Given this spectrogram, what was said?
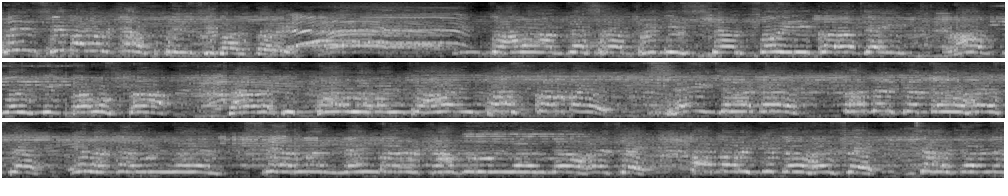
প্রিন্সিপালের কাজ প্রিন্সিপাল করে। কিন্তু আমার দেশে ব্রিটিশদের তৈরি করা যেই রাজনৈতিক ব্যবস্থা যারা নাকি পার্লামেন্টে দেওয়া হয়েছে। এলাকার উন্নয়ন চেয়ারম্যান মেম্বারের কাজের উন্নয়ন দেওয়া হয়েছে তদারকি দেওয়া হয়েছে। যার কারণে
